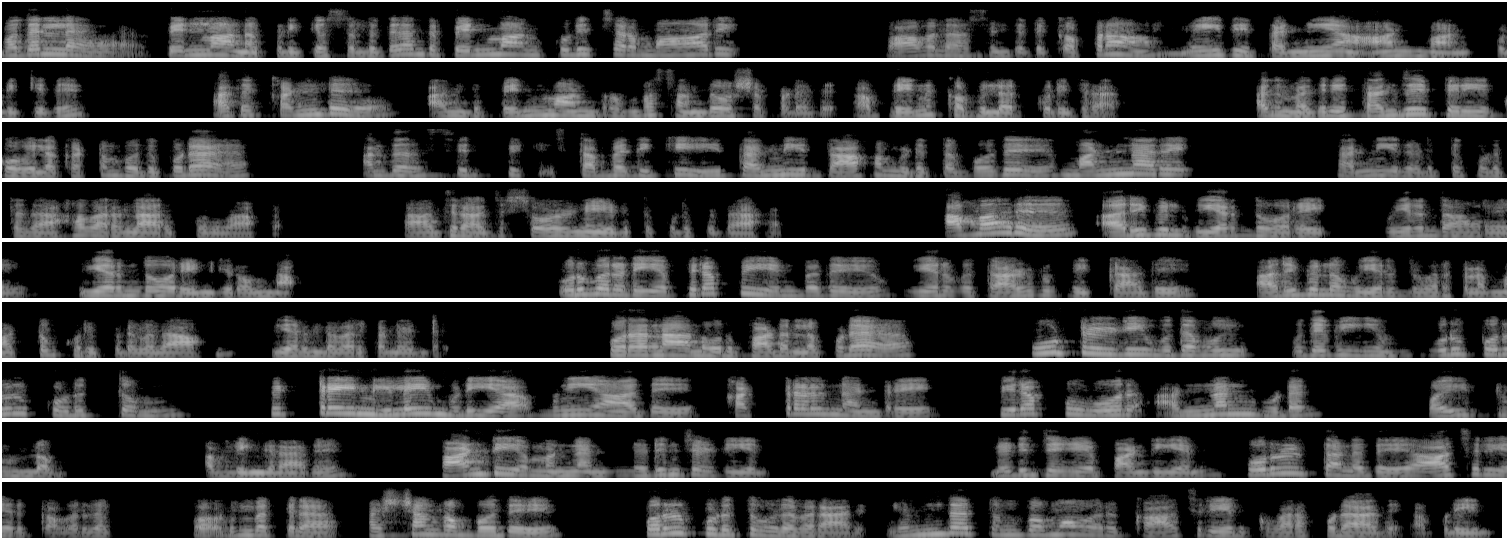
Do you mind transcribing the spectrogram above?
முதல்ல பெண்மானை குடிக்க சொல்லுது. அந்த பெண்மான் குடிச்சற மாதிரி பாவலா செஞ்சதுக்கு அப்புறம் மீதி தண்ணியா ஆண்மான் குடிக்குது. அதை கண்டு அந்த பெண்மான் ரொம்ப சந்தோஷப்படுது அப்படின்னு கபிலர் கூறுகிறார். அது மாதிரி தஞ்சை பெரிய கோவிலை கட்டும்போது கூட அந்த சிற்பி ஸ்தபதிக்கு தண்ணீர் தாகம் எடுத்த போது மன்னரே தண்ணீர் எடுத்து கொடுத்ததாக வரலாறு கூறுவாங்க ராஜராஜ சோழனை எடுத்து கொடுத்ததாக. அவ்வாறு அறிவில் உயர்ந்தோரை உயர்ந்தாரை உயர்ந்தோர் என்கிறோம் நாம். ஒருவருடைய பிறப்பு என்பது உயர்வு தாழ்வு கிடைக்காது அறிவில உயர்ந்தவர்களை மட்டும் குறிப்பிடுவதாகும் உயர்ந்தவர்கள் என்று. புறநானூறு பாடல்ல கூட ஊற்றிழி உதவி உதவியும் ஒரு பொருள் கொடுத்தும் பிற்றை நிலை முடியா முனியாது கற்றல் நன்றே பிறப்பு ஓர் அண்ணன் உடன் வயிற்றுள்ளம் அப்படிங்கிறாரு. பாண்டிய மன்னன் நெடுஞ்செழியன் நெடுஞ்செழிய பாண்டியன் பொருள் தனது ஆசிரியருக்கு அவர்கள் குடும்பத்துல கஷ்டங்கும் போது பொருள் கொடுத்து உதவுறாரு. எந்த துன்பமும் அவருக்கு ஆசிரியருக்கு வரக்கூடாது அப்படின்னு.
